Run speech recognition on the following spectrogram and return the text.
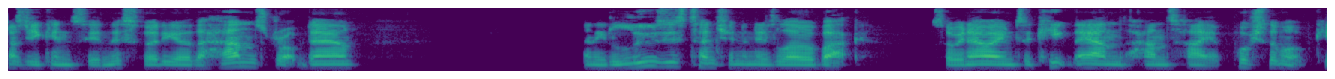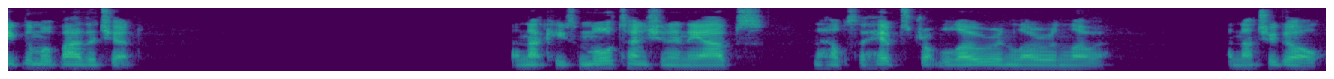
As you can see in this video, the hands drop down and he loses tension in his lower back. So we now aim to keep the hands higher, push them up, keep them up by the chin. And that keeps more tension in the abs and helps the hips drop lower and lower and lower. And that's your goal.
